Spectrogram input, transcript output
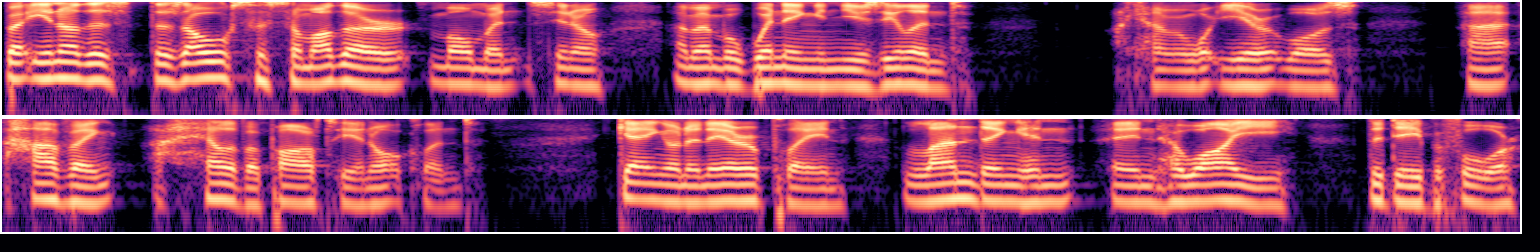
But you know, there's there's also some other moments. You know, I remember winning in New Zealand. I can't remember what year it was. Uh, having a hell of a party in Auckland, getting on an aeroplane, landing in in Hawaii the day before.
